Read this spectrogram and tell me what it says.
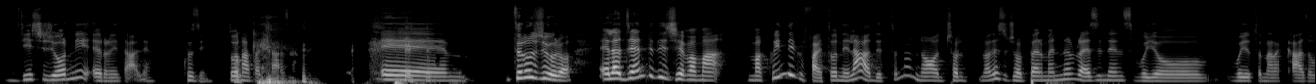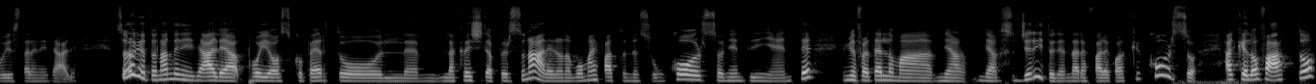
dieci giorni ero in Italia, così, tornata okay. a casa. e, ehm, te lo giuro. E la gente diceva, ma ma quindi che fai? Torni là? Ho detto no, no, c'ho il, adesso ho il permanent residence, voglio, voglio, tornare a casa, voglio stare in Italia. Solo che tornando in Italia poi ho scoperto il, la crescita personale, non avevo mai fatto nessun corso, niente di niente. E mio fratello mi ha, mi ha suggerito di andare a fare qualche corso, a che l'ho fatto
